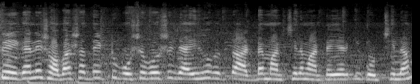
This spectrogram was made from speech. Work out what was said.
তো এখানে সবার সাথে একটু বসে বসে যাই হোক একটু আড্ডা মারছিলাম আড্ডাই আর কি করছিলাম।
